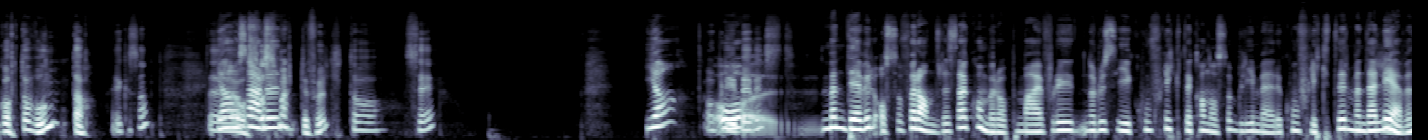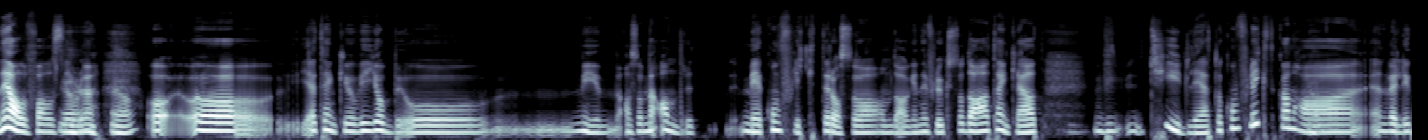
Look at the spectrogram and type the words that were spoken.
godt og vondt, da. Ikke sant? Det Ja, er og så også er det- smertefullt å se ja, og bli bevisst. men det vil også forandre seg, kommer opp i meg. fordi når du sier konflikt, det kan også bli mer konflikter, men det er levende i alle fall, sier Ja, du. ja. Og, og jeg tenker jo, vi jobber jo mye altså med andre med konflikter også om dagen i Flux. Og da tenker jeg at tydelighet og konflikt kan, ha en veldig,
